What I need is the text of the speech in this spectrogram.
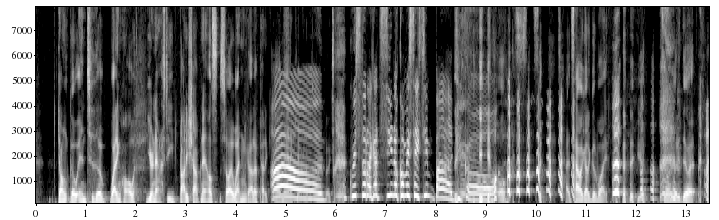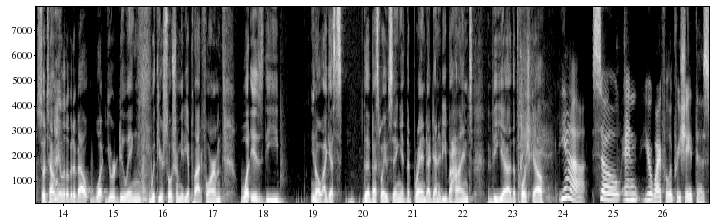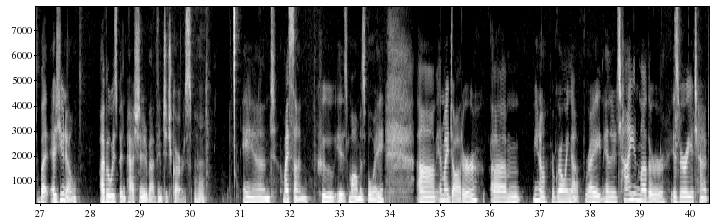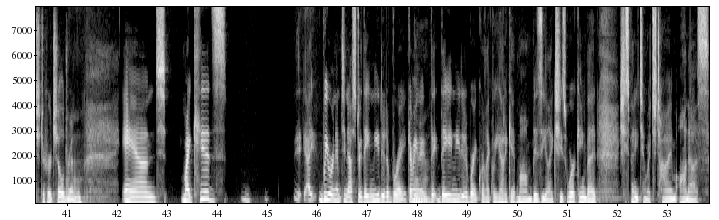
don't go into the wedding hall with your nasty body shop nails. So I went and got a pedicure. Ah, manicure. It was perfect. questo ragazzino come sei simpatico. Yeah, oh, That's how I got a good wife. Yeah, That's the only way to do it. So tell me a little bit about what you're doing with your social media platform. What is the, you know, I guess the best way of saying it, the brand identity behind the uh, the Porsche gal? Yeah. So, and your wife will appreciate this, but as you know, I've always been passionate about vintage cars. And my son, who is mama's boy, um, and my daughter, um, you know, they're growing up, right? And an Italian mother is very attached to her children. And my kids I, we were an empty nester. They needed a break. I mean, they, they needed a break. We're like, we got to get mom busy. Like she's working, but she's spending too much time on us.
